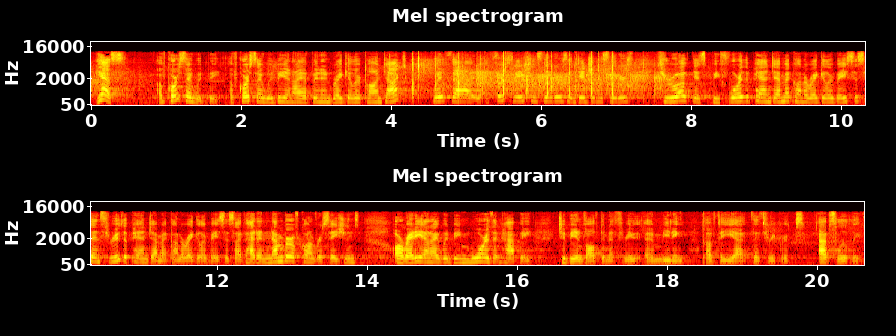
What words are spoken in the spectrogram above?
Yes. Of course I would be. Of course I would be, and I have been in regular contact with uh, First Nations leaders, Indigenous leaders throughout this, before the pandemic on a regular basis and through the pandemic on a regular basis. I've had a number of conversations already, and I would be more than happy to be involved in a, three, a meeting of the, uh, the three groups. Absolutely.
